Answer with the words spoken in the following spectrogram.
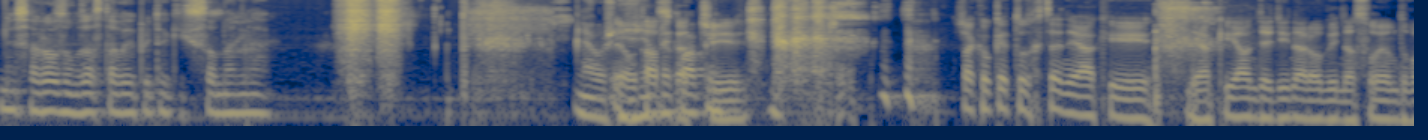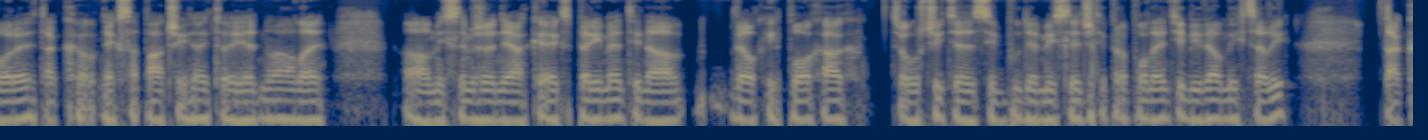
Mne sa rozum zastavuje pri takých somarinách. Mňa už je otázka, či, ako keď to chce nejaký, nejaký Jan Dedina robiť na svojom dvore, tak nech sa páči, aj to je jedno, ale a myslím, že nejaké experimenty na veľkých plochách, čo určite si bude myslieť, že tí proponenti by veľmi chceli, tak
